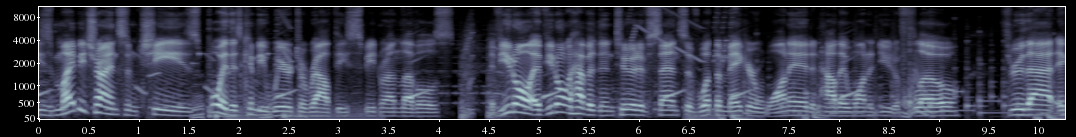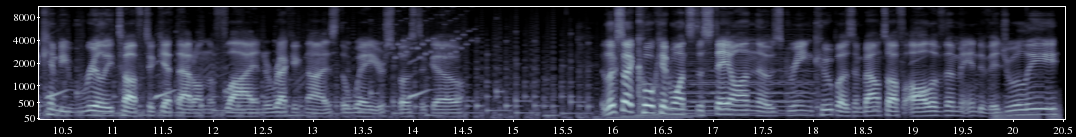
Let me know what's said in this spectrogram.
He's might be trying some cheese. Boy, this can be weird to route these speed run levels. If you don't if you don't have an intuitive sense of what the maker wanted and how they wanted you to flow through that, it can be really tough to get that on the fly and to recognize the way you're supposed to go. It looks like Cool Kid wants to stay on those green Koopas and bounce off all of them individually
